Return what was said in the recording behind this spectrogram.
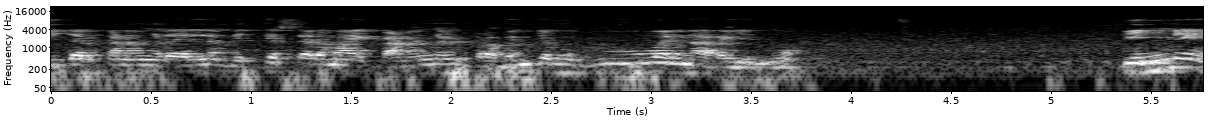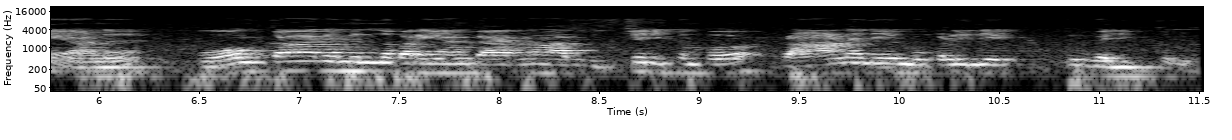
ഈതർ കണങ്ങളെല്ലാം വ്യത്യസ്തരമായ കണങ്ങൾ പ്രപഞ്ചം മുഴുവൻ അറിയുന്നു. പിന്നെയാണ് ഓങ്കാരം എന്ന് പറയാൻ കാരണം അത് ഉച്ചരിക്കുമ്പോൾ പ്രാണനെ മുകളിലേക്ക് വലിക്കുന്നു.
